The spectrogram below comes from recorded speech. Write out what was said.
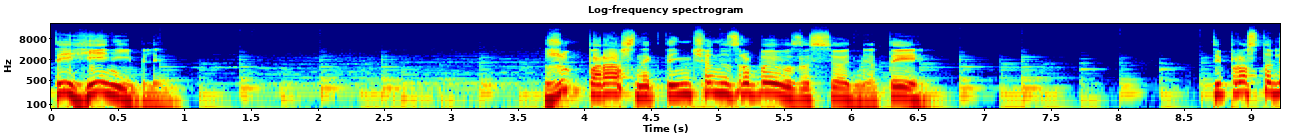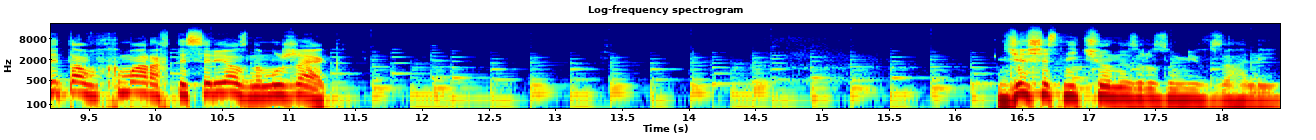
Ти геній, блін. Жук парашник, ти нічого не зробив за сьогодні, ти. Ти просто літав в хмарах, ти серйозно, мужик. Я щас нічого не зрозумів взагалі.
